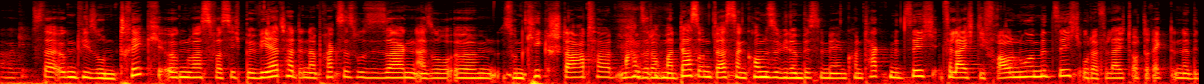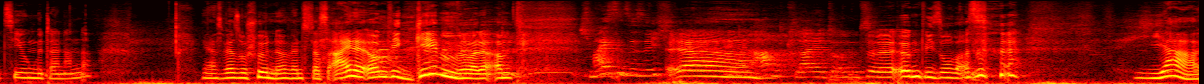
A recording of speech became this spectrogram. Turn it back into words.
Aber gibt es da irgendwie so einen Trick, irgendwas, was sich bewährt hat in der Praxis, wo Sie sagen, also ähm, so ein Kickstarter, machen Sie doch mal das und das, dann kommen Sie wieder ein bisschen mehr in Kontakt mit sich, vielleicht die Frau nur mit sich oder vielleicht auch direkt in der Beziehung miteinander? Ja, es wäre so schön, ne, wenn es das eine irgendwie geben würde. Ähm, Schmeißen Sie sich ja. in ein Abendkleid und äh, irgendwie sowas. Ja,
